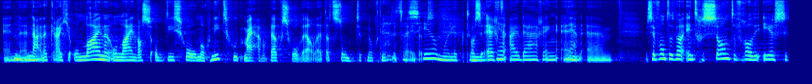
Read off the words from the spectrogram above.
En Mhm. nou, dan krijg je online. En online was op die school nog niet goed. Maar ja, op welke school wel? Hè? Dat stond natuurlijk nog niet. Ja, de dat was heel moeilijk toen. was echt een uitdaging. En ehm, ze vond het wel interessant. Vooral die eerste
